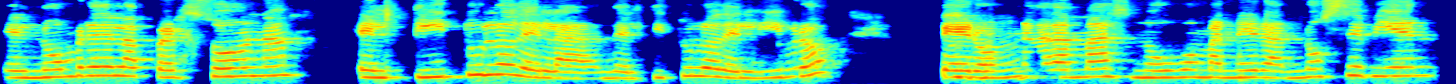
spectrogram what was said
el nombre de la persona, el título de la, del título del libro, pero nada más no hubo manera. No sé bien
